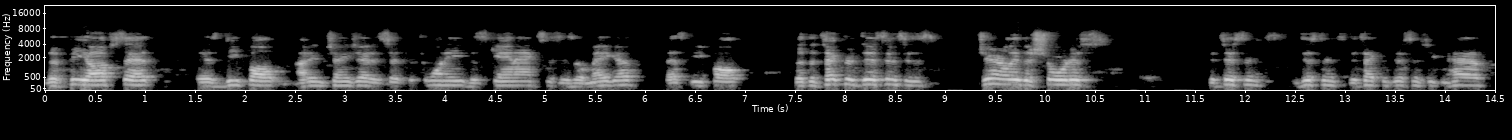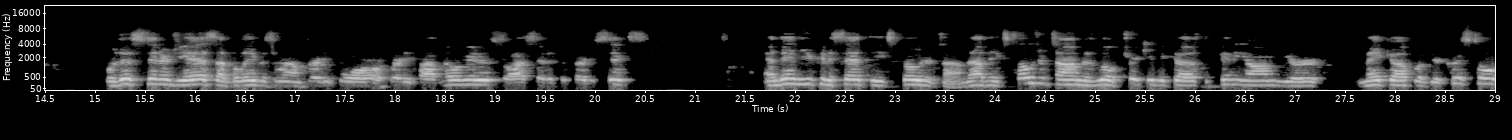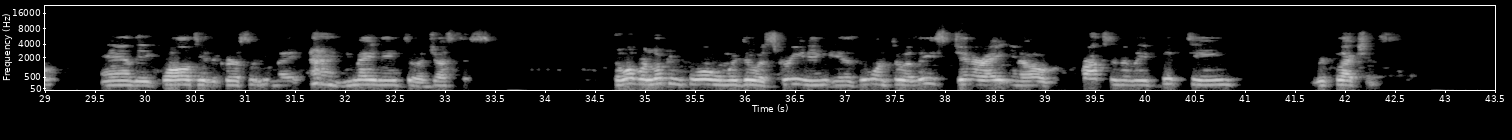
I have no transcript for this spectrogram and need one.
The phi offset is default. I didn't change that. It's set to 20. The scan axis is omega. That's default. The detector distance is generally the shortest the distance, distance, detector distance you can have. For this Synergy S, I believe it's around 34 or 35 millimeters, so I set it to 36. And then you can set the exposure time. Now the exposure time is a little tricky because depending on your makeup of your crystal and the quality of the crystal, you may, you may need to adjust this. So what we're looking for when we do a screening is we want to at least generate, you know, approximately 15 reflections.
